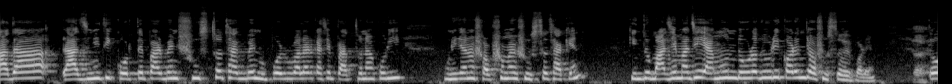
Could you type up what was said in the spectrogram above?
দাদা রাজনীতি করতে পারবেন, সুস্থ থাকবেন, উপরওয়ালার কাছে প্রার্থনা করি, উনি যেন সবসময় সুস্থ থাকেন। কিন্তু মাঝে মাঝে এমন দৌড়াদৌড়ি করেন যে অসুস্থ হয়ে পড়েন। তো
